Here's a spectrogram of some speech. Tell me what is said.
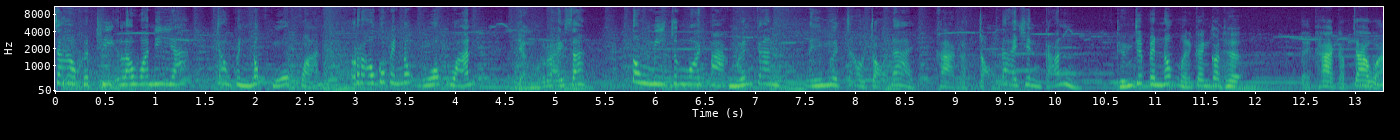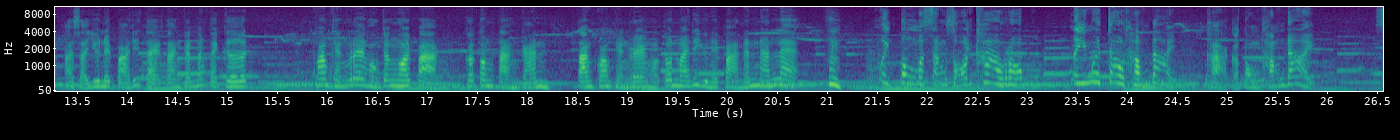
เจ้าคติลาวานิยะ เจ้าเป็นนกหัวขวาน เราก็เป็นนกหัวขวาน อย่างไรซะ ต้องมีจะงอยปากเหมือนกัน ในเมื่อเจ้าเจาะได้ข้าก็เจาะได้เช่นกัน ถึงจะเป็นนกเหมือนกันก็เถอะ แต่ข้ากับเจ้าอะอาศัยอยู่ในป่าที่แตกต่างกันตั้งแต่เกิด ความแข็งแรงของจังงอยปากก็ต้องต่างกัน ตามความแข็งแรงของต้นไม้ที่อยู่ในป่านั้นๆแหละไม่ต้องมาสั่งสอนข้าหรอก ในเมื่อเจ้าทำได้ข้าก็ต้องทำได้ ส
